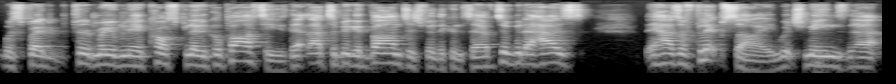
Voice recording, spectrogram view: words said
were spread presumably across political parties. That, that's a big advantage for the Conservative, but it has it has a flip side, which means that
